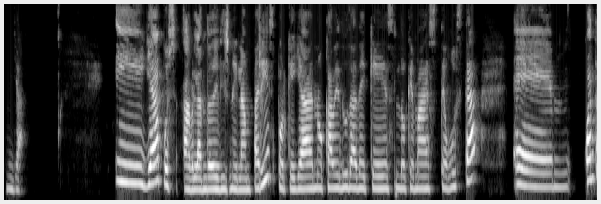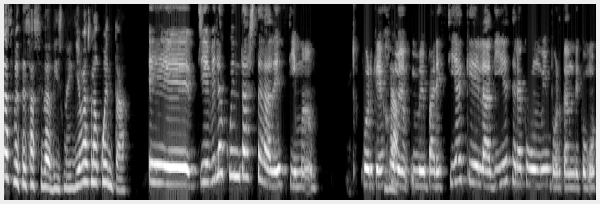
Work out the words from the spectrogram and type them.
Ya, y ya, pues hablando de Disneyland París, porque ya no cabe duda de qué es lo que más te gusta, em, ¿cuántas veces has ido a Disney? ¿Llevas la cuenta? Eh, llevé la cuenta hasta la décima, porque me, parecía que la 10 era como muy importante, como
